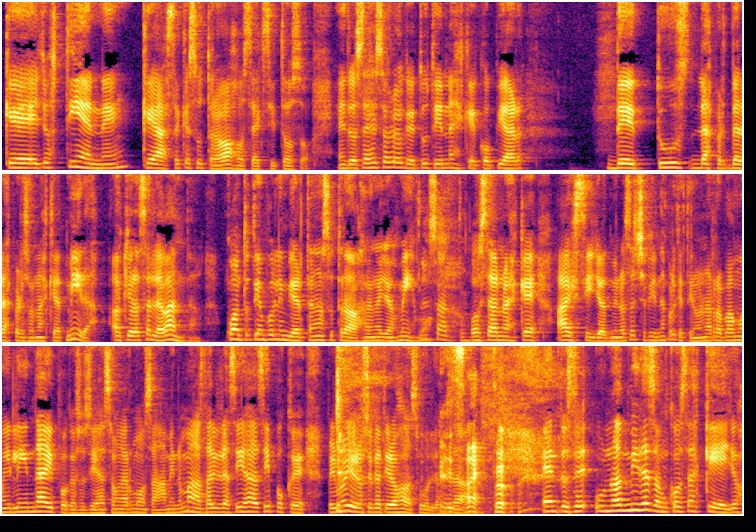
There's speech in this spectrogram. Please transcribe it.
que ellos tienen que hace que su trabajo sea exitoso. Entonces eso es lo que tú tienes que copiar de tus las, de las personas que admiras. ¿A qué hora se levantan? ¿Cuánto tiempo le invierten a su trabajo en ellos mismos? Exacto. O sea, no es que, ay, sí, yo admiro a Sacha Fitness porque tiene una ropa muy linda y porque sus hijas son hermosas. A mí no me van a salir las hijas así porque, primero, yo no soy catiros azules. Exacto. Entonces, uno admira son cosas que ellos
